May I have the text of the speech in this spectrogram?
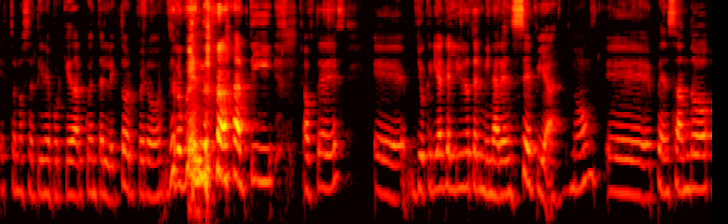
esto no se tiene por qué dar cuenta el lector, pero te lo cuento a ti, a ustedes. Eh, yo quería que el libro terminara en sepia, ¿no? Eh, pensando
